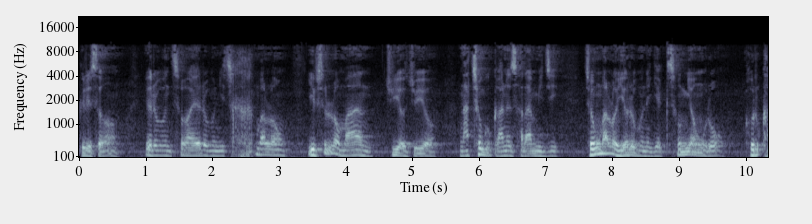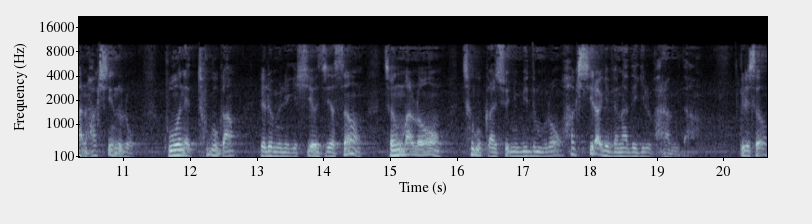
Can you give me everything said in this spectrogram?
그래서 여러분 저와 여러분이 정말로 입술로만 주여 주여 나 천국 가는 사람이지 정말로 여러분에게 성령으로 거룩한 확신으로 구원의 투구가 여러분에게 씌어지어서 정말로 천국 갈 수 있는 믿음으로 확실하게 변화되기를 바랍니다. 그래서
